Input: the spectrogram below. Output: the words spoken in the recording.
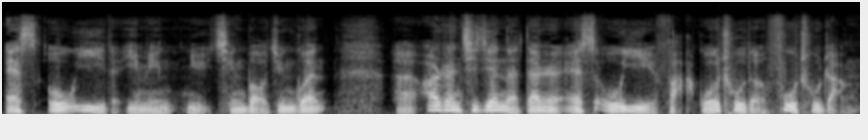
S.O.E 的一名女情报军官。呃，二战期间呢，担任 S.O.E 法国处的副处长。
